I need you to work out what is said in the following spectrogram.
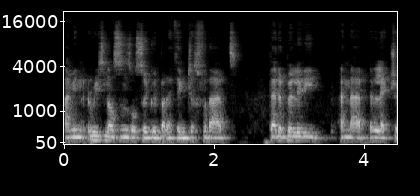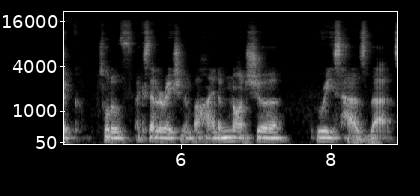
I mean, Reiss Nelson's also good, but I think just for that that ability and that electric sort of acceleration in behind, I'm not sure Reiss has that.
